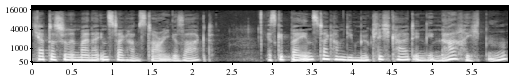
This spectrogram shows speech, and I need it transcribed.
ich habe das schon in meiner Instagram-Story gesagt, es gibt bei Instagram die Möglichkeit, in den Nachrichten,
